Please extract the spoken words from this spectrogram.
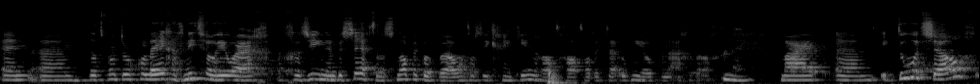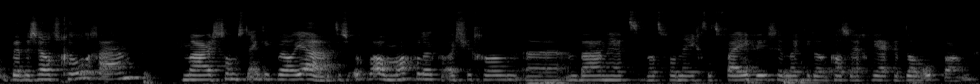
En um, dat wordt door collega's niet zo heel erg gezien en beseft. En dat snap ik ook wel, want als ik geen kinderen had gehad, had ik daar ook niet over nagedacht. Nee. Maar um, ik doe het zelf, ik ben er zelf schuldig aan. Maar soms denk ik wel, ja, het is ook wel makkelijk als je gewoon uh, een baan hebt wat van 9 tot 5 is. En dat je dan kan zeggen, ja, ik heb dan opvang.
